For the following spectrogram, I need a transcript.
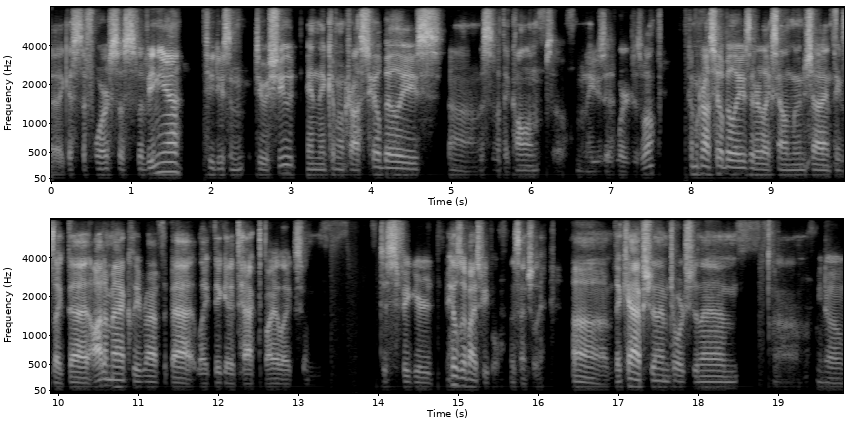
uh, I guess, the forest of Slovenia to do some do a shoot, and they come across hillbillies. Uh, this is what they call them, so I'm going to use that word as well come across hillbillies that are like selling moonshine and things like that, automatically right off the bat, like they get attacked by like some disfigured Hills of Ice people, essentially. Um, they capture them, torture them, um, you know,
